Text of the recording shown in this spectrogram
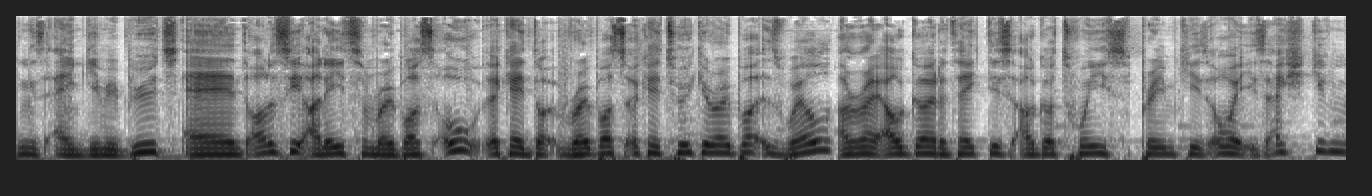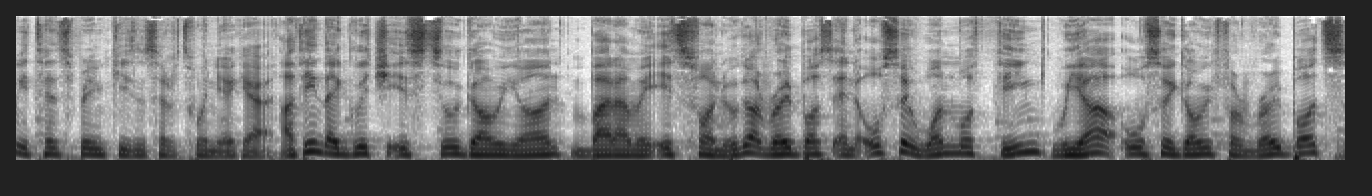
leggings and give me boots. And honestly i need some robots. Oh okay robots. Okay Turkey robot as well. All right i'll go ahead and take this. I'll go 20 supreme keys. Oh wait it's actually giving me 10 supreme keys instead of 20 okay i think that glitch is still going on but i mean it's fun. We got robots. And also one more thing. We are also going for robots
